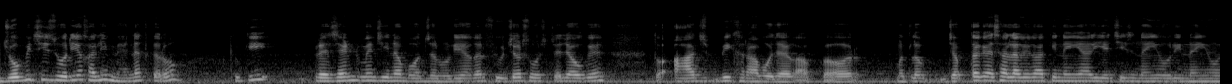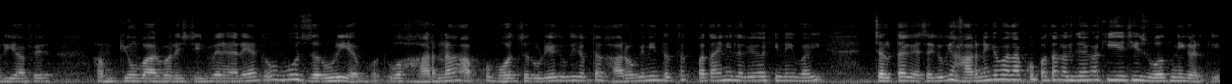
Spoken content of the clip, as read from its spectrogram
जो भी चीज़ हो रही है, खाली मेहनत करो, क्योंकि प्रेजेंट में जीना बहुत ज़रूरी है। अगर फ्यूचर सोचते जाओगे तो आज भी ख़राब हो जाएगा आपका। और मतलब जब तक ऐसा लगेगा कि नहीं यार, ये चीज़ नहीं हो रही, नहीं हो रही, या फिर हम क्यों बार बार इस चीज़ में रह रहे हैं? तो वो ज़रूरी है बहुत। वो हारना आपको बहुत ज़रूरी है, क्योंकि जब तक हारोगे नहीं, तब तक पता ही नहीं लगेगा कि नहीं भाई, चलता कैसे क्योंकि हारने के बाद आपको पता लग जाएगा कि ये चीज़ वर्क नहीं करती।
